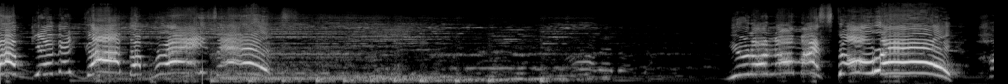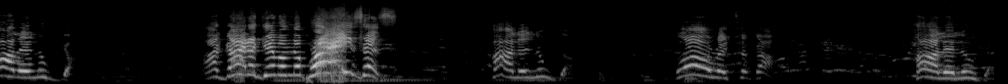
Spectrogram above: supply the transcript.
love giving God the praises. You don't know my story. Hallelujah. I gotta give him the praises. Hallelujah. Glory to God. Hallelujah.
